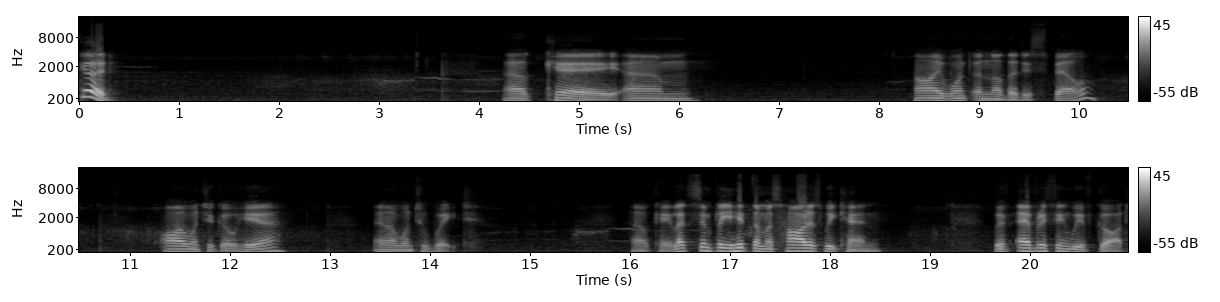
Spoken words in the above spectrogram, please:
Good. Okay, um, I want another dispel. I want to go here and I want to wait. Okay, let's simply hit them as hard as we can with everything we've got.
